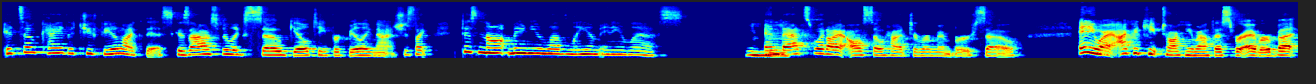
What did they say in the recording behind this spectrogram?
it's okay that you feel like this because I was feeling so guilty for feeling that. She's like, does not mean you love Liam any less. Mm-hmm. And that's what I also had to remember. So, anyway, I could keep talking about this forever, but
